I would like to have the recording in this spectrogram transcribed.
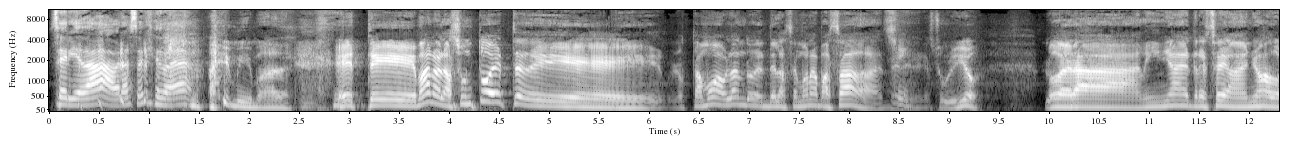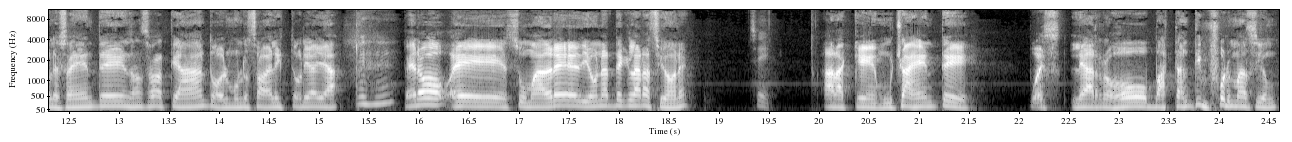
Seriedad, ahora seriedad. Ay, mi madre. Este, mano, el asunto este de. Lo estamos hablando desde la semana pasada, Sí. surgió. Lo de la niña de 13 años, adolescente en San Sebastián, todo el mundo sabe la historia ya. Pero eh, su madre dio unas declaraciones. A las que mucha gente, pues, le arrojó bastante información.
